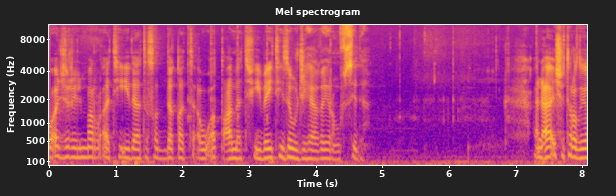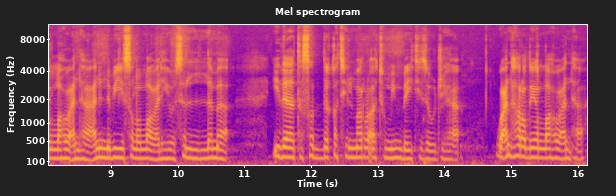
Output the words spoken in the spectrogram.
أجر المرأة إذا تصدقت أو أطعمت في بيت زوجها غير مفسدة. عن عائشة رضي الله عنها عن النبي صلى الله عليه وسلم إذا تصدقت المرأة من بيت زوجها وعنها رضي الله عنها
